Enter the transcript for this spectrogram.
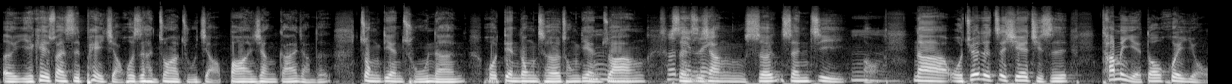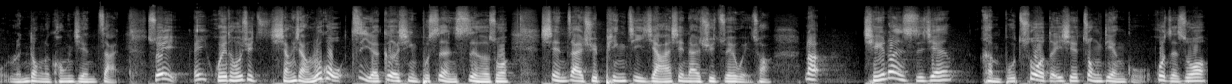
呃，也可以算是配角或是很重要的主角，包含像刚才讲的重电储能或电动车充电桩，嗯、甚至像生生技哦。嗯、那我觉得这些其实他们也都会有轮动的空间在，所以诶，回头去想想，如果自己的个性不是很适合说现在去拼技嘉，现在去追伟创，那前一段时间。很不错的一些重电股，或者说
